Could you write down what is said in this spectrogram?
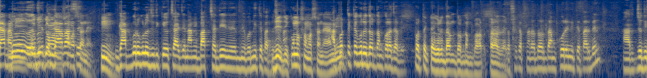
গাব আমি গরু অভিজ্ঞ যেহেতু মানুষ, গাব আছে সমস্যা নেই। গাব গরুগুলো যদি কেউ চায় যে আমি বাচ্চা দিয়ে নেব নিতে পারবে জি জি কোনো সমস্যা নেই। আমি প্রত্যেকটা গরু দরদাম করা যাবে? প্রত্যেকটা দাম দরদাম করা যাবে। দর্শক আপনারা দরদাম করে নিতে পারবেন। আর যদি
